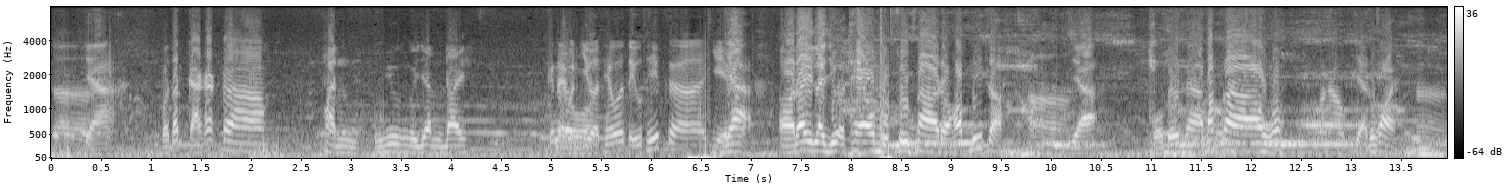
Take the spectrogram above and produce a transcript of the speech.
ờ. dạ và tất cả các uh, cũng như người dân đây. Cái này mình Đồ- dựa theo cái tiểu thuyết ờ, gì dạ ở đây là dựa theo một phim uh, The Hobbit ạ. Ờ dạ của bên uh, Bắc uh, Âu á. Bắc Âu. dạ đúng rồi. Ờ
